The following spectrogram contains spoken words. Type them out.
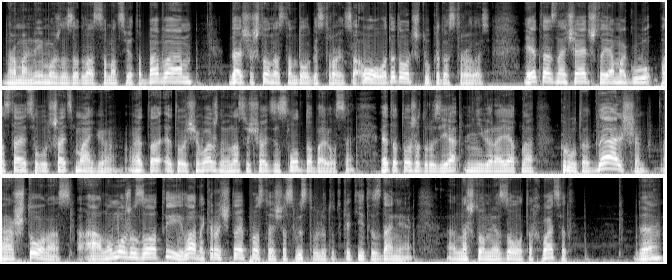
Нормально. И можно за два самоцвета. Бабам. Дальше, что у нас там долго строится? О, вот эта вот штука достроилась. Это означает, что я могу поставить улучшать магию. Это, это очень важно. у нас еще один слот добавился. Это тоже, друзья, невероятно круто. Дальше. А, что у нас? А, ну можем золотые. Ладно, короче, давай просто я сейчас выставлю тут какие-то здания. А, на что у меня золота хватит. Да?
